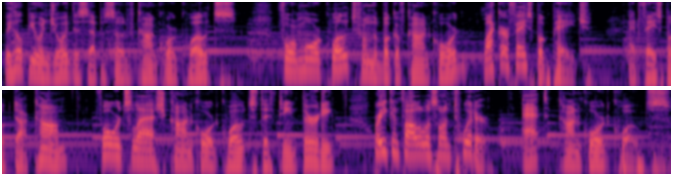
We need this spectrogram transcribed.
We hope you enjoyed this episode of Concord Quotes. For more quotes from the Book of Concord, like our Facebook page at facebook.com forward slash Concord Quotes 1530, or you can follow us on Twitter at Concord Quotes.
